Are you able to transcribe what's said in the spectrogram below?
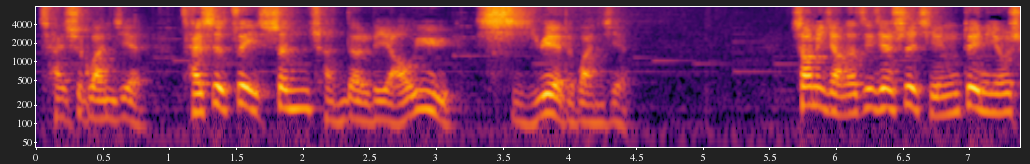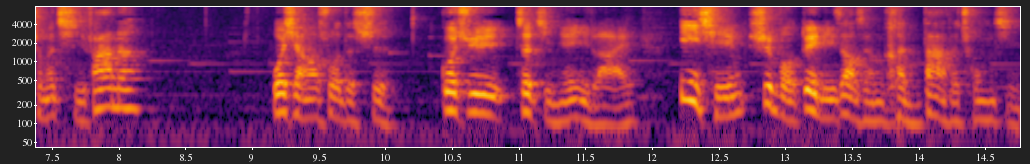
才是关键。才是最深沉的疗愈、喜悦的关键。上面讲的这件事情对你有什么启发呢？我想要说的是，过去这几年以来，疫情是否对你造成很大的冲击？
